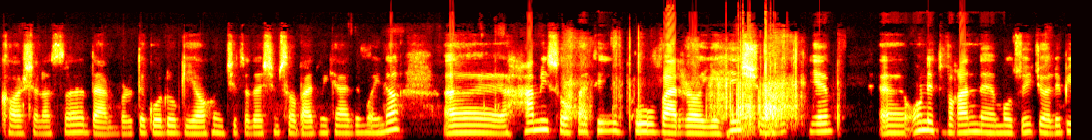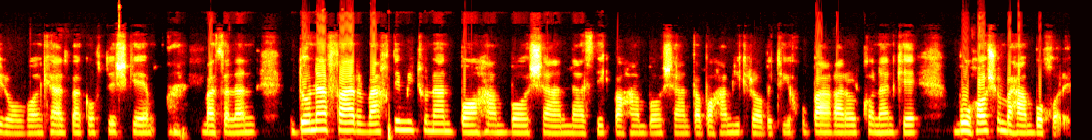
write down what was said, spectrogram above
کارشناسا در مورد گل و گیاه و این چیزا داشتیم صحبت می‌کردیم و اینا. همین صحبتی بو و رایحه شد که اون اتفاقا موضوع جالبی رو عنوان کرد و گفتش که مثلا دو نفر وقتی می‌تونن با هم باشن نزدیک با هم باشن و با هم یک رابطه خوب برقرار کنن که بوهاشون به هم بخوره.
